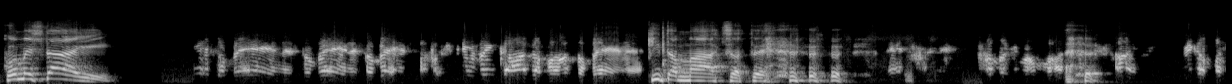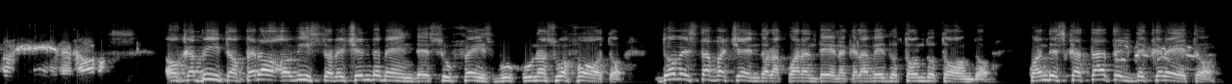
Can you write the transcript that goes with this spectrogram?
Come stai? Io sto bene, sto bene, sto bene però sto bene. Chi ti ammazza te? eh? Ho capito, però ho visto recentemente su Facebook una sua foto dove sta facendo la quarantena, che la vedo tondo tondo. Quando è scattato il decreto,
